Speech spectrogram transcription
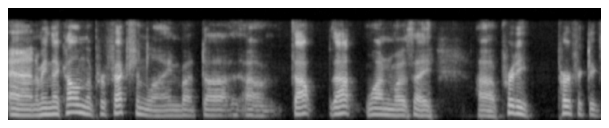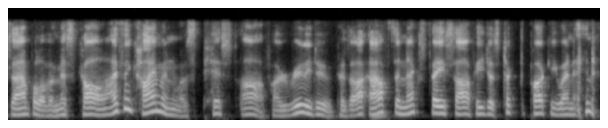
And I mean, they call him the perfection line, but uh, uh that that one was a uh, pretty perfect example of a missed call. And I think Hyman was pissed off. I really do, because off the next face off, he just took the puck. He went in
